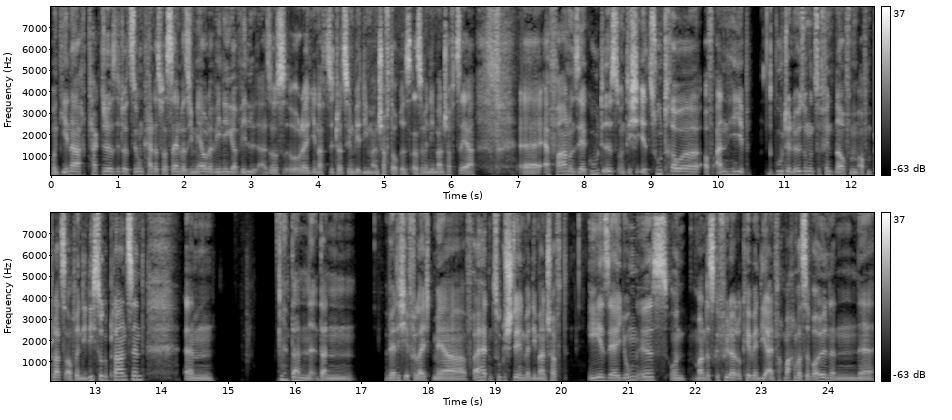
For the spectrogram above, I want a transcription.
Und je nach taktischer Situation kann das was sein, was ich mehr oder weniger will. Also es, oder je nach Situation, wie die Mannschaft auch ist. Also wenn die Mannschaft sehr äh, erfahren und sehr gut ist und ich ihr zutraue, auf Anhieb gute Lösungen zu finden auf dem, auf dem Platz, auch wenn die nicht so geplant sind, ähm, dann, dann werde ich ihr vielleicht mehr Freiheiten zugestehen, wenn die Mannschaft eh sehr jung ist und man das Gefühl hat, okay, wenn die einfach machen, was sie wollen, dann äh,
